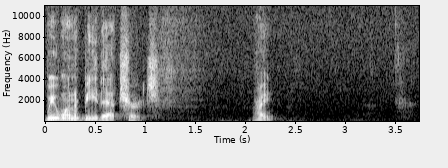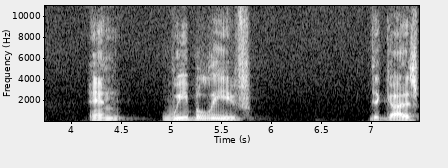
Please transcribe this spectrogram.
We want to be that church, right? And we believe that God is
